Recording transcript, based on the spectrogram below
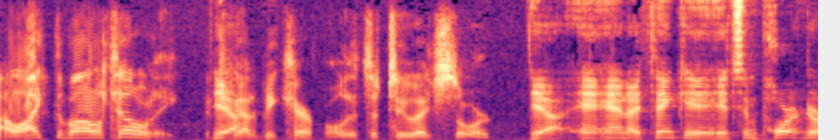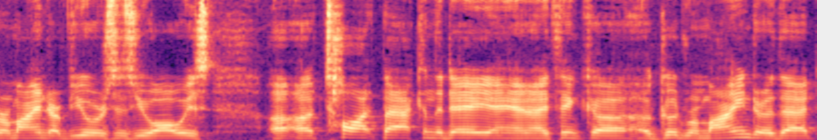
I like the volatility, but yeah. you got to be careful. It's a two-edged sword. Yeah, and I think it's important to remind our viewers, as you always uh, uh, taught back in the day, and I think uh, a good reminder that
